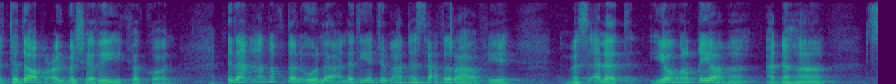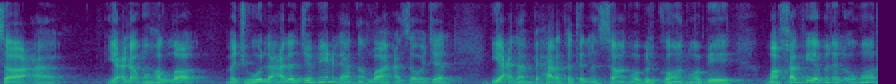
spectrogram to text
التدافع البشري ككل. إذا النقطة الأولى التي يجب أن نستحضرها في مسألة يوم القيامة أنها ساعة يعلمها الله مجهولة على الجميع لأن الله عز وجل يعلم بحركة الإنسان وبالكون وبما خفي من الأمور.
